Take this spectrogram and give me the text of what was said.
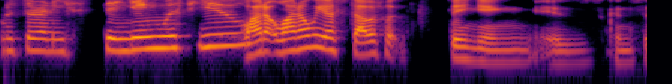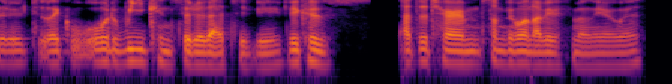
Was there any thinging with you? Why don't Why don't we establish what thinging is considered to like? What would we consider that to be? Because that's a term some people will not be familiar with.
